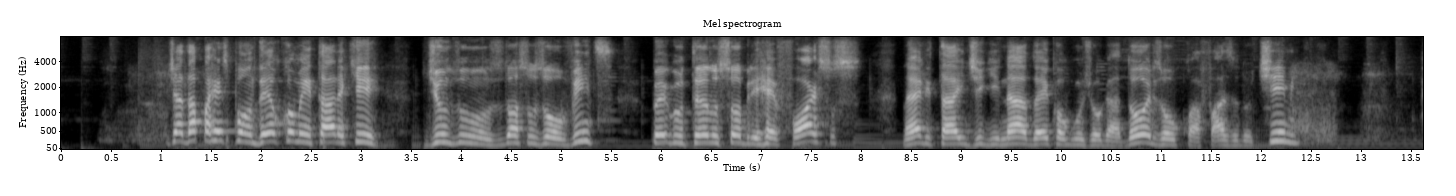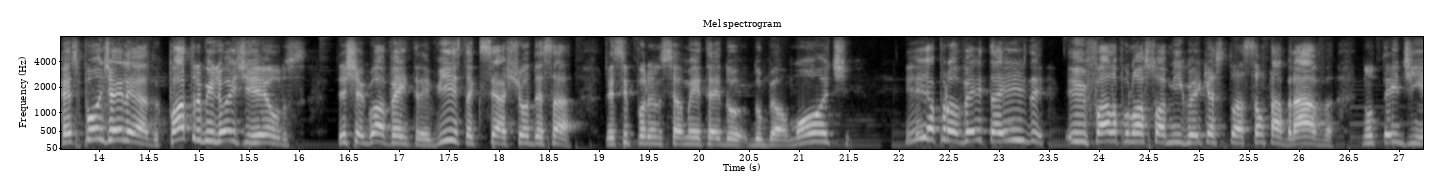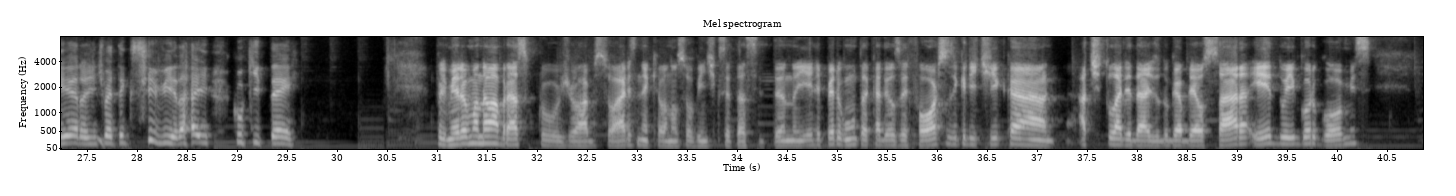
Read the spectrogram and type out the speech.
já dá para responder o comentário aqui de um dos nossos ouvintes perguntando sobre reforços. Né? Ele está indignado aí com alguns jogadores ou com a fase do time. Responde aí, Leandro. 4 milhões de euros. Você chegou a ver a entrevista? O que você achou dessa, desse pronunciamento aí do, do Belmonte? E aproveita aí e fala pro nosso amigo aí que a situação tá brava, não tem dinheiro, a gente vai ter que se virar aí com o que tem. Primeiro eu mandar um abraço pro Joab Soares, né, que é o nosso ouvinte que você está citando, e ele pergunta cadê os reforços e critica a titularidade do Gabriel Sara e do Igor Gomes,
